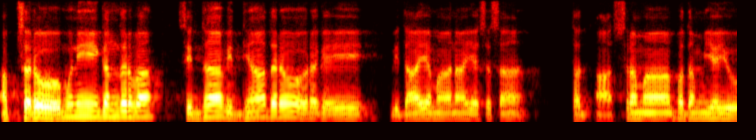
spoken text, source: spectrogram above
അപ്സരോ മുനി ഗന്ധർവ സിദ്ധ വിദ്യാധരോരകേ വിധായമാന യശസ തദ് ആശ്രമാപദം യു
